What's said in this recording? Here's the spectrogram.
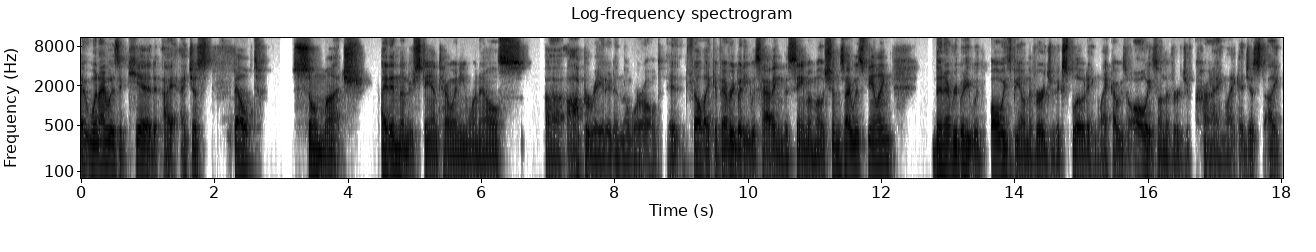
uh, when I was a kid, I, I just felt so much. I didn't understand how anyone else uh, operated in the world. It felt like if everybody was having the same emotions I was feeling, then everybody would always be on the verge of exploding. Like I was always on the verge of crying. Like I just like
